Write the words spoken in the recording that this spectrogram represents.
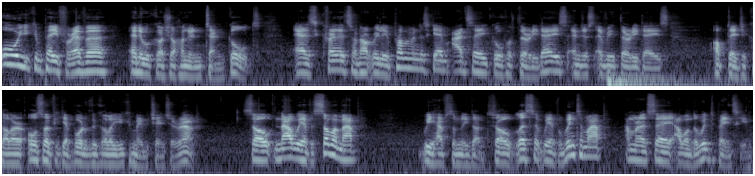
or you can pay forever and it will cost you 110 gold. As credits are not really a problem in this game, I'd say go for 30 days and just every 30 days update your color. Also, if you get bored of the color, you can maybe change it around. So now we have a summer map, we have something done. So let's say we have a winter map. I'm going to say I want the winter paint scheme.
